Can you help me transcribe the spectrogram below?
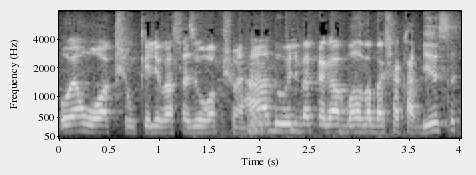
ou é um option que ele vai fazer o option errado, ou ele vai pegar a bola, vai baixar a cabeça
